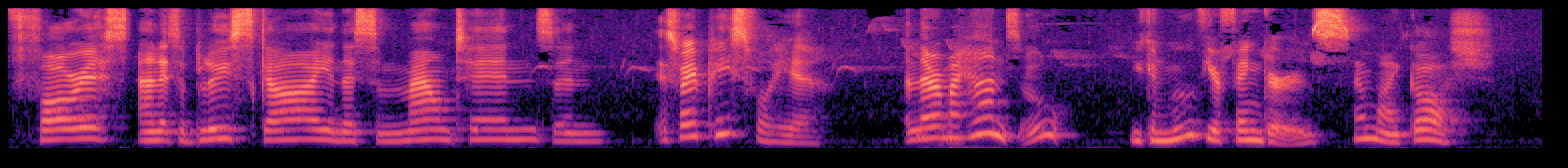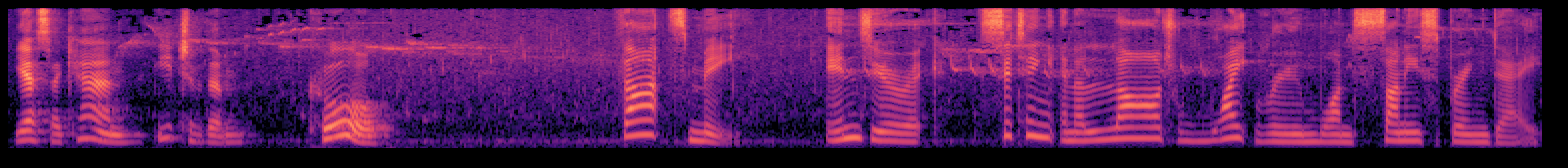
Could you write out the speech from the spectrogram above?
forest, and it's a blue sky, and there's some mountains, and it's very peaceful here. And there are my hands. Ooh. You can move your fingers. Oh my gosh. Yes, I can. Each of them. Cool. That's me, in Zurich, sitting in a large white room one sunny spring day,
